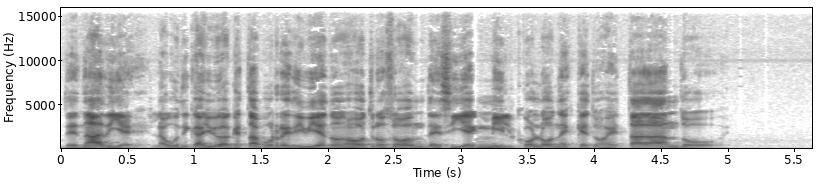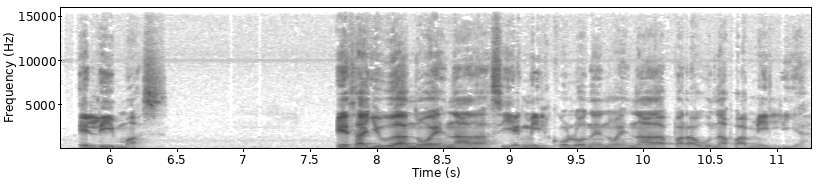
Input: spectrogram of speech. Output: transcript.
de nadie. La única ayuda que estamos recibiendo nosotros son de 100 mil colones que nos está dando el Limas. Esa ayuda no es nada, 100 mil colones no es nada para una familia.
